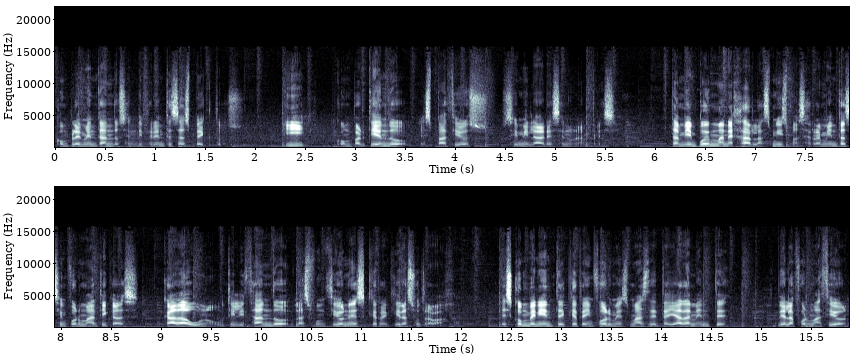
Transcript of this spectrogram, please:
complementándose en diferentes aspectos y compartiendo espacios similares en una empresa. También pueden manejar las mismas herramientas informáticas, cada uno utilizando las funciones que requiera su trabajo. Es conveniente que te informes más detalladamente de la formación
